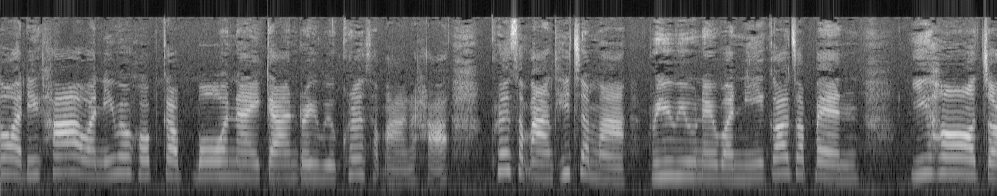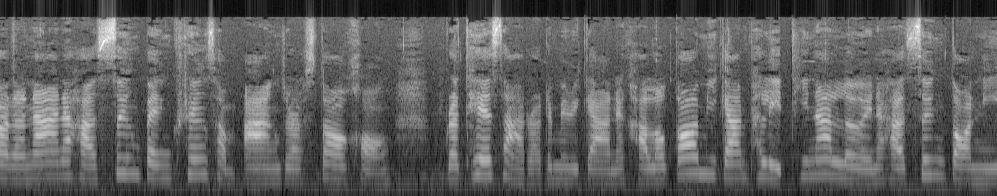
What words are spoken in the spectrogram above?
สวัสดีค่ะ วันนี้มาพบกับโบในการรีวิวเครื่องสำอางนะคะ เครื่องสำอางที่จะมารีวิวในวันนี้ก็จะเป็นยี่ห้อจอร์ดาน่านะคะ ซึ่งเป็นเครื่องสำอางดรัสตอร์ของประเทศสหรัฐอเมริกานะคะ แล้วก็มีการผลิตที่นั่นเลยนะคะ ซึ่งตอนนี้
